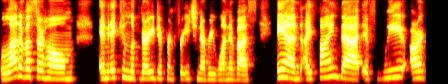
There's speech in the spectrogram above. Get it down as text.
A lot of us are home, and it can look very different for each and every one of us. And I find that if we aren't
